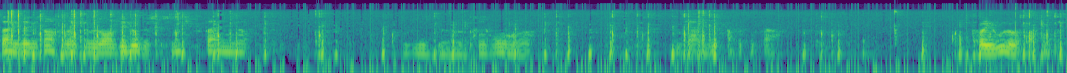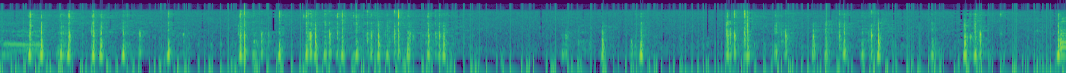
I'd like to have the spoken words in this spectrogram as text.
Ça, les habitants, il faudrait que vous enlevez l'eau parce que sinon tu peux pas aller là. Vous êtes euh, frérot. Euh... Vous arrivez un peu trop tard. Faut aller où là par contre Euh, Une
